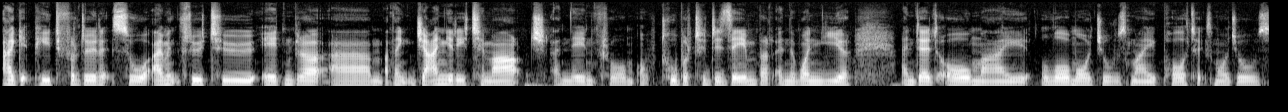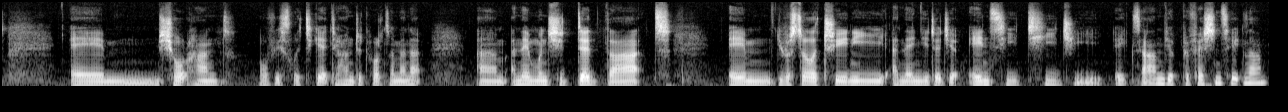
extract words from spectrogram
I get paid for doing it. So I went through to Edinburgh. Um, I think January to March, and then from October to December in the one year, and did all my law modules, my politics modules, um, shorthand, obviously to get to 100 words a minute. Um, and then once you did that, um, you were still a trainee, and then you did your NCTJ exam, your proficiency exam.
